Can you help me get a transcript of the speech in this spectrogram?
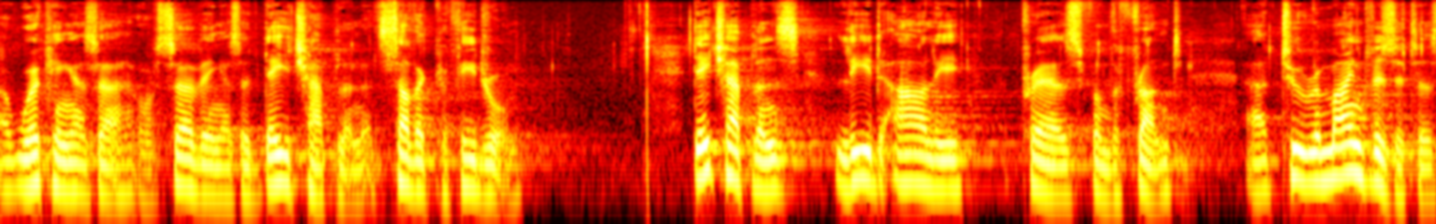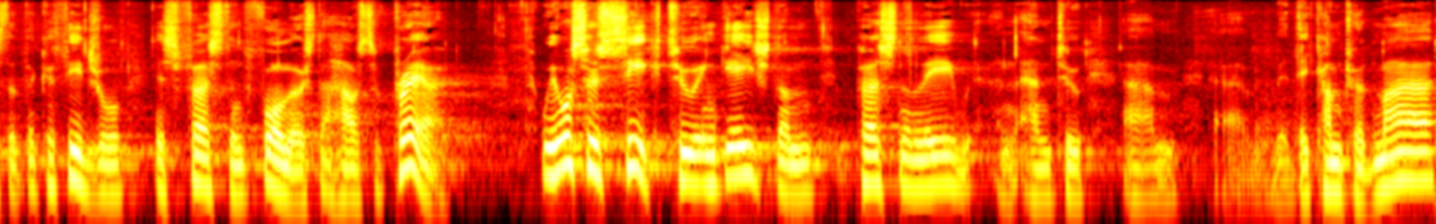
uh, working as a, or serving as a day chaplain at Southwark Cathedral. Day chaplains lead hourly prayers from the front uh, to remind visitors that the cathedral is first and foremost a house of prayer. We also seek to engage them personally and, and to, um, uh, they come to admire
